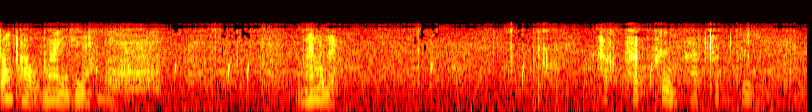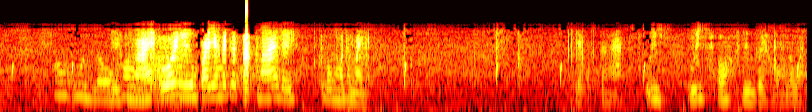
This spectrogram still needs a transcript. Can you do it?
ต้องเผาไหม้ใช่ไหมทำให้หมดเลย คัดเพิ่มคัดคัดเพิ่มห้องอุ่นแล้วเด็กไม้โอ้ยลืมไปยังไม่จะตัดไม้เลย ลงมาทำไมเนี่ยเด็กต่างหากอุ้ยอุ้ยอ๋อลืมไปของรางวัล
